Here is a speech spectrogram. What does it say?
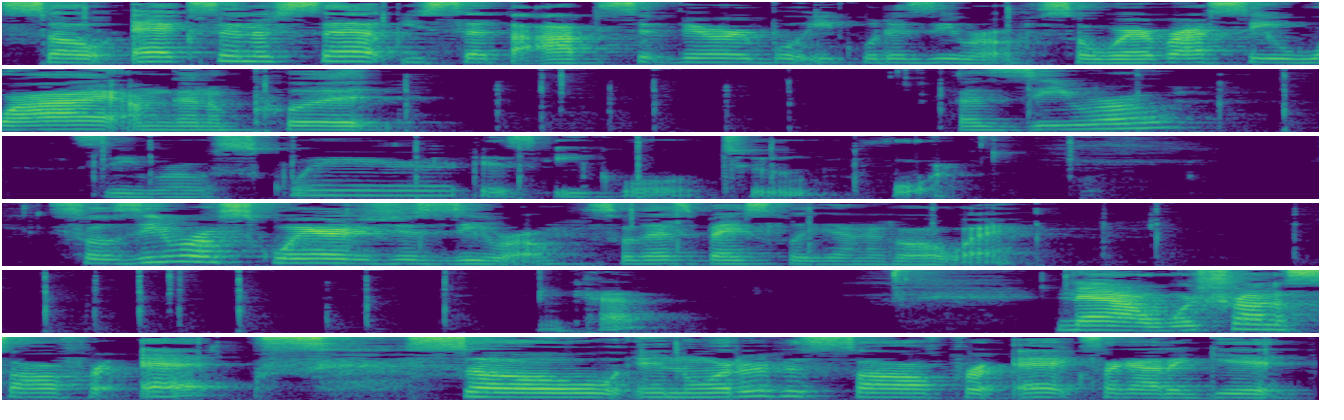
So x-intercept, you set the opposite variable equal to 0. So wherever I see y, I'm going to put a 0. 0 squared is equal to 4. So 0 squared is just 0. So that's basically going to go away. Okay. Now we're trying to solve for x. So in order to solve for x, I got to get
